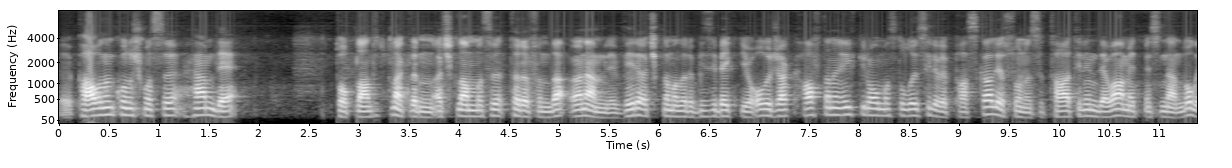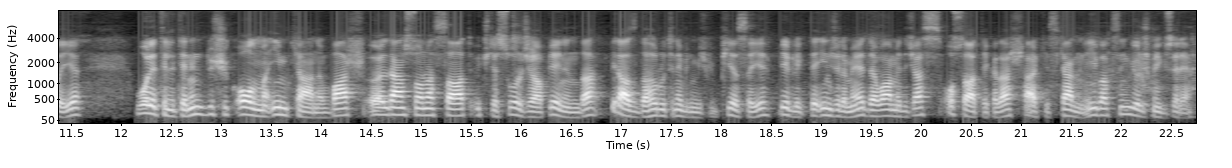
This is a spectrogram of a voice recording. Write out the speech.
e, Powell'ın konuşması hem de toplantı tutanaklarının açıklanması tarafında önemli veri açıklamaları bizi bekliyor olacak. Haftanın ilk gün olması dolayısıyla ve Paskalya sonrası tatilin devam etmesinden dolayı volatilitenin düşük olma imkanı var. Öğleden sonra saat 3'te soru cevap yayınında biraz daha rutine binmiş bir piyasayı birlikte incelemeye devam edeceğiz. O saate kadar herkes kendine iyi baksın. Görüşmek üzere.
